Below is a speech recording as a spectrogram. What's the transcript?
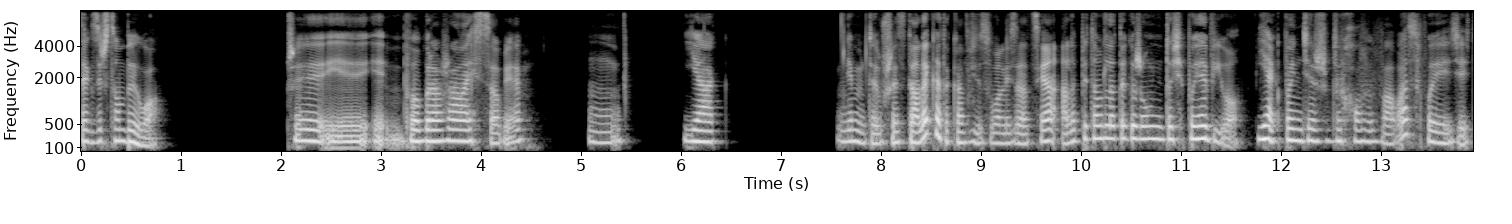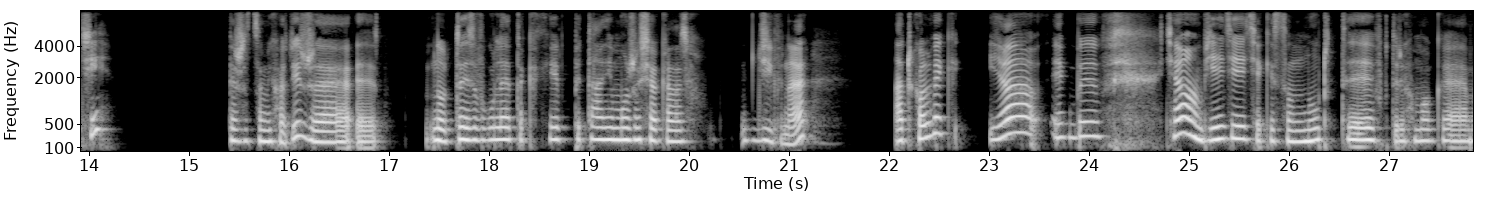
Tak zresztą było. Czy y, y, wyobrażałaś sobie, mm, jak, nie wiem, to już jest daleka taka wizualizacja, ale pytam dlatego, że u mnie to się pojawiło. Jak będziesz wychowywała swoje dzieci? Wiesz o co mi chodzi? Że y, no to jest w ogóle takie pytanie, może się okazać dziwne. Aczkolwiek ja jakby chciałam wiedzieć, jakie są nurty, w których mogę.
